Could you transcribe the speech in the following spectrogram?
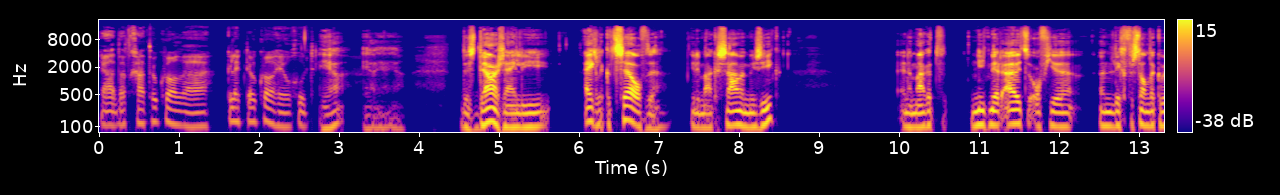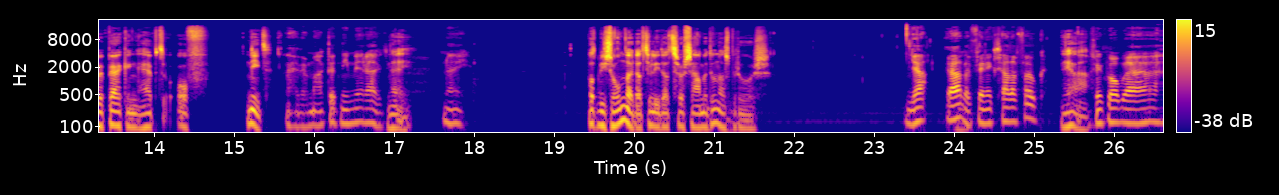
ja, dat gaat ook wel, eh, klikt ook wel heel goed. Ja, ja, ja, ja. Dus daar zijn jullie eigenlijk hetzelfde. Jullie maken samen muziek. En dan maakt het niet meer uit of je een lichtverstandelijke beperking hebt of niet. Nee, dat maakt het niet meer uit. Nee. Nee. Wat bijzonder dat jullie dat zo samen doen als broers. Ja, ja, dat vind ik zelf ook. Ja, Dat vind ik wel eh,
